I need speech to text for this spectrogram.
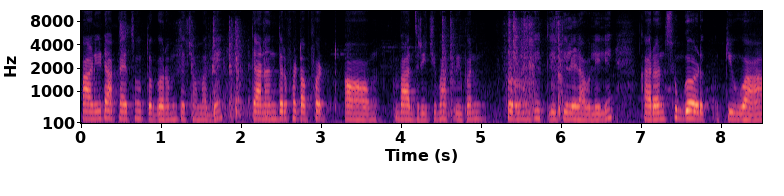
पाणी टाकायचं होतं गरम त्याच्यामध्ये. त्यानंतर फटाफट बाजरीची भाकरी पण करून घेतली तिळ लावलेली. कारण सुगड किंवा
